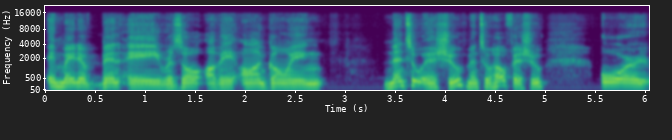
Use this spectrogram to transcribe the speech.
It may have been a result of a ongoing mental issue, mental health issue, or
